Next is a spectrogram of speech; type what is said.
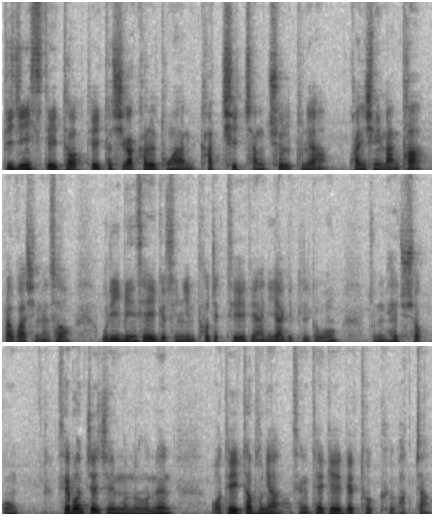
비즈니스 데이터, 데이터 시각화를 통한 가치 창출 분야 관심이 많다라고 하시면서 우리 민세희 교수님 프로젝트에 대한 이야기들도 좀 해주셨고 세 번째 질문으로는 어, 데이터 분야 생태계 네트워크 확장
